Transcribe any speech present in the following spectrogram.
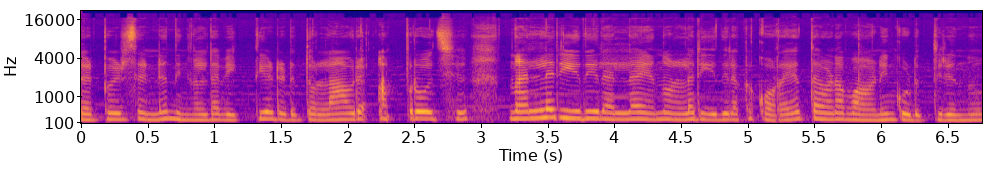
തേർഡ് പേഴ്സണിന് നിങ്ങളുടെ വ്യക്തിയുടെ അടുത്തുള്ള ആ ഒരു അപ്രോച്ച് നല്ല രീതിയിലല്ല എന്നുള്ള രീതിയിലൊക്കെ കുറേ തവണ വാണിംഗ് കൊടുത്തിരുന്നു.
